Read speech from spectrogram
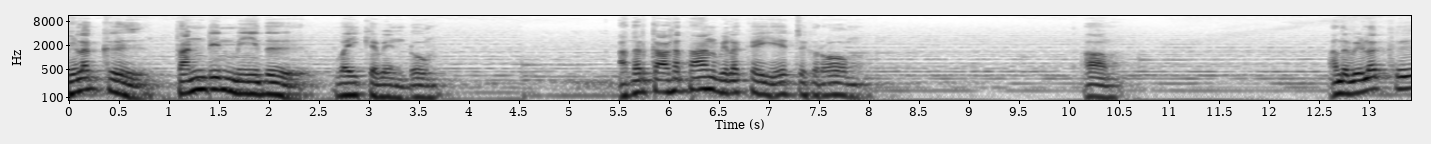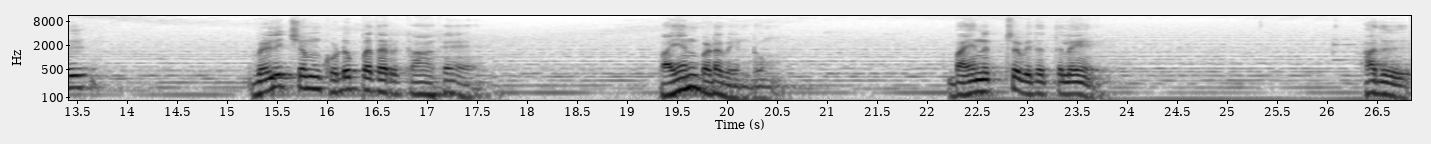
விளக்கு தண்டின் மீது வைக்க வேண்டும். அதற்காகத்தான் விளக்கை ஏற்றுகிறோம். ஆம். அந்த விளக்கு வெளிச்சம் கொடுப்பதற்காக பயன்பட வேண்டும். பயனற்ற விதத்திலே அது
